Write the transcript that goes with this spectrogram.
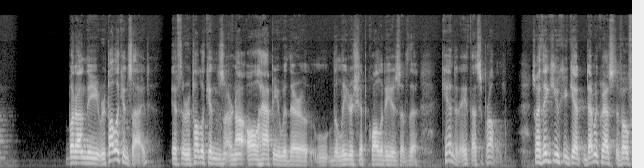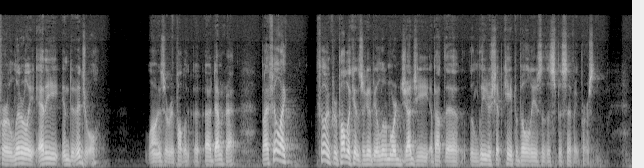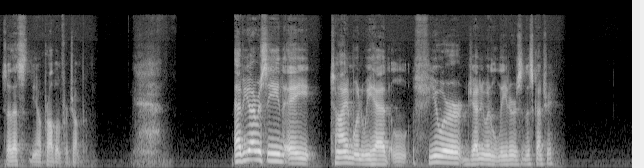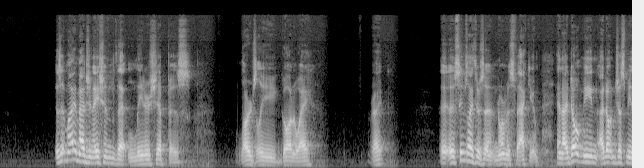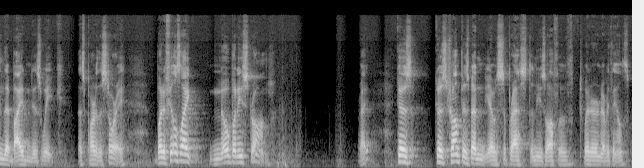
but on the Republican side, if the Republicans are not all happy with their the leadership qualities of the candidate, that's a problem. So I think you could get Democrats to vote for literally any individual long as a Republic, uh, uh, Democrat. But I feel like I feel like Republicans are going to be a little more judgy about the, the leadership capabilities of the specific person. So that's you know a problem for Trump. Have you ever seen a time when we had fewer genuine leaders in this country? Is it my imagination that leadership has largely gone away? Right? It, it seems like there's an enormous vacuum. And I don't mean, I don't just mean that Biden is weak. That's part of the story. But it feels like nobody's strong. Right? Because because Trump has been you know, suppressed and he's off of Twitter and everything else,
